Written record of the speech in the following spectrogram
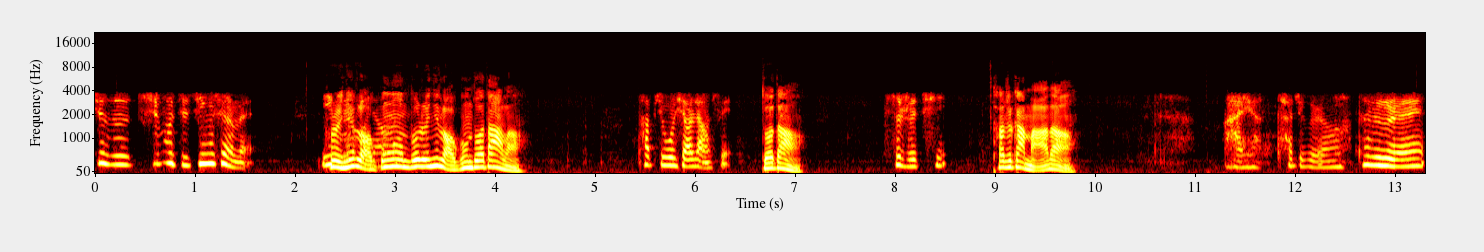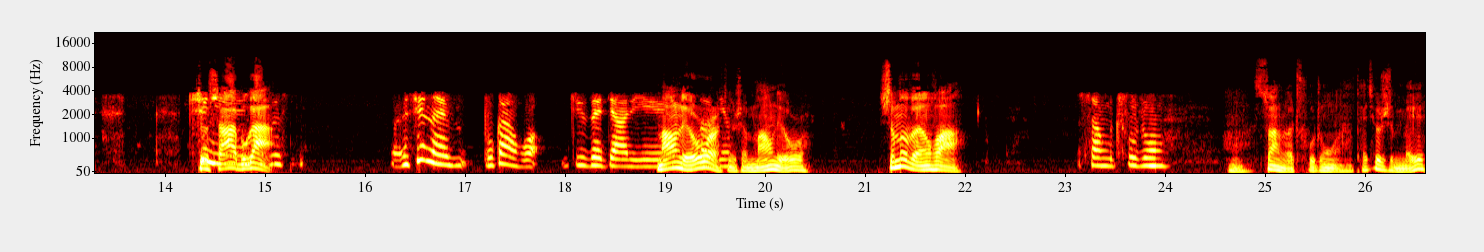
就是提不起精神来。不是你老公，不是你老公多大了？他比我小两岁。多大？四十七，他是干嘛的？哎呀，他这个人啊，他这个人，就啥也不干。现在不干活，就在家里。盲流啊，就是盲流。什么文化？上个初中。嗯，算个初中啊，他就是没，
